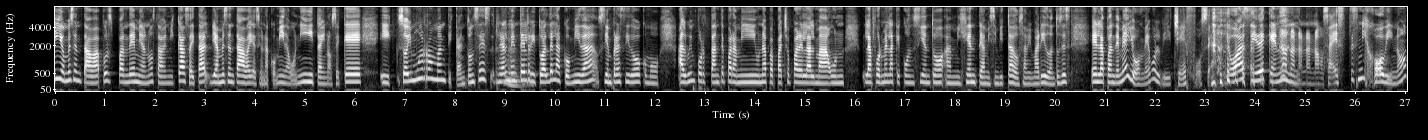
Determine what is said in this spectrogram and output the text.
y yo me sentaba, pues pandemia, ¿no? Estaba en mi casa y tal, ya me sentaba y hacía una comida bonita y no sé qué. Y soy muy romántica, entonces realmente el mm. ritual de la comida siempre ha sido como algo importante para mí, un apapacho para el alma, un, la forma en la que consiento a mi gente, a mis invitados, a mi marido. Entonces, en la pandemia yo me volví chef, o sea, yo así de que no, no, no, no, no, o sea, este es mi hobby, ¿no?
